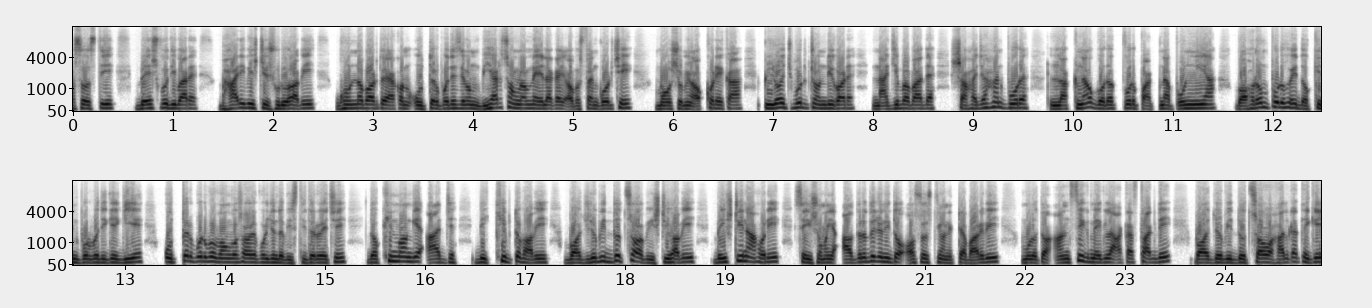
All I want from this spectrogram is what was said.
অস্বস্তি, বৃহস্পতিবার ভারী বৃষ্টি শুরু হবে। ঘূর্ণবর্ত এখন উত্তরপ্রদেশ এবং বিহার সংলগ্ন এলাকায় অবস্থান করছে। মৌসুমী অক্ষরেখা, পিরোজপুর, চণ্ডীগড়, নাজিবাবাদ, শাহজাহানপুর লখনৌ গোরখপুর, পাটনা, পূর্ণিয়া, বহরমপুর হয়ে দক্ষিণ পূর্ব দিকে গিয়ে উত্তর পূর্ব বঙ্গোসাগর পর্যন্ত বিস্তৃত রয়েছে। দক্ষিণবঙ্গে আজ বিক্ষিপ্তভাবে বজ্রবিদ্যুৎ সহ বৃষ্টি হবে। বৃষ্টি না হলে সেই সময় আর্দ্রতাজনিত অস্বস্তি অনেকটা বাড়বে। মূলত আংশিক মেঘলা আকাশ থাকবে। বজ্রবিদ্যুৎ সহ হালকা থেকে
